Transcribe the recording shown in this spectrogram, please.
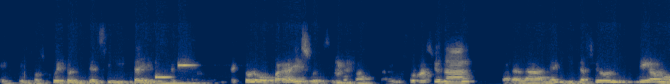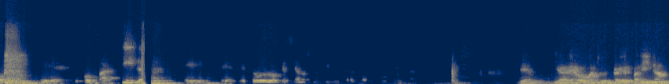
este, por supuesto el intensivista y el infectólogo para eso es importante, para el uso racional, para la, la indicación, digamos, eh, compartida eh, de, todo lo que sean los. Bien, y agrego, bueno, soy Javier Farina,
